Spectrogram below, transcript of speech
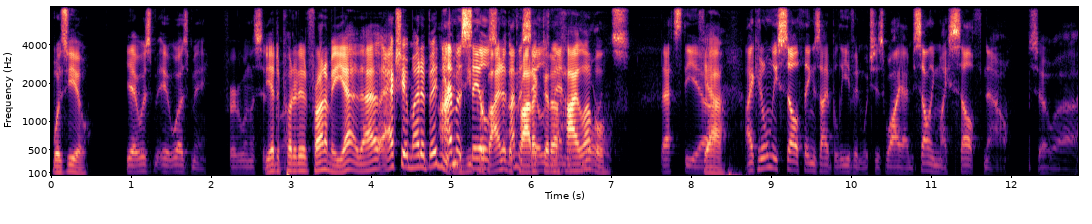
was you? Yeah, it was it was me for everyone listening. You had to put it in front of me. Yeah, that, actually, it might have been you I'm a because sales. you provided the I'm product at a high level. That's the uh, Yeah. I can only sell things I believe in, which is why I'm selling myself now. So uh,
